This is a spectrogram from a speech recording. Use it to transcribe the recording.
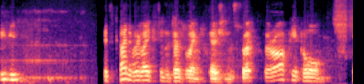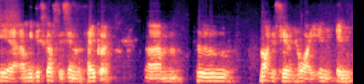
It's kind of related to the social implications, but there are people here, and we discussed this in the paper, um, who, not just here in Hawaii, in, in,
